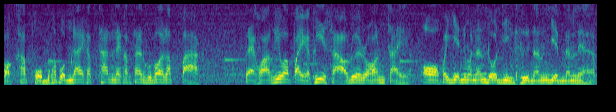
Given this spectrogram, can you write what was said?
บอกครับผมครับผมได้ครับท่านได้ครับท่านคุณพ่อรับปาก แต่ความที่ว่าไปกับพี่สาวด้วยร้อนใจ ออกไปเย็นวันนั้นโดนยิงคืนนั้นเย็นนั้นเลยครับ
